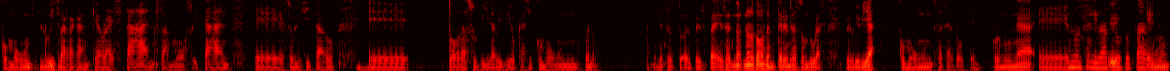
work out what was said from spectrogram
como un Luis Barragán que ahora es tan famoso y tan eh, solicitado. Eh, toda su vida vivió casi como un, bueno, no, nos vamos a meter en esas honduras, pero vivía como un sacerdote, con una... Eh, en un celibato eh, total. En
